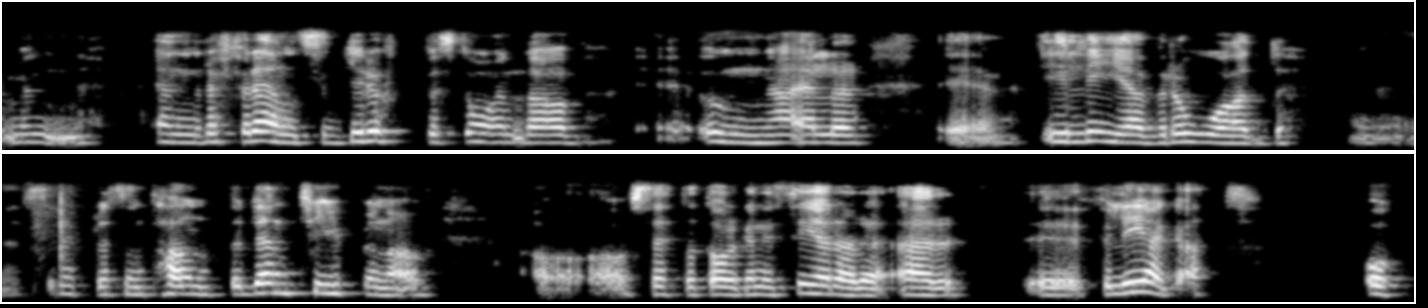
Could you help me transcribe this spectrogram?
men, en referensgrupp bestående av eh, unga eller eh, elevråd, Eh, representanter, den typen av, av sätt att organisera det är eh, förlegat. Och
